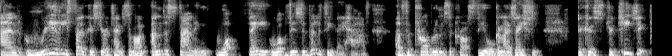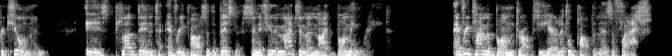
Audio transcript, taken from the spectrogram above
and really focus your attention on understanding what they what visibility they have of the problems across the organization because strategic procurement is plugged into every part of the business and if you imagine a night bombing raid every time a bomb drops you hear a little pop and there's a flash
